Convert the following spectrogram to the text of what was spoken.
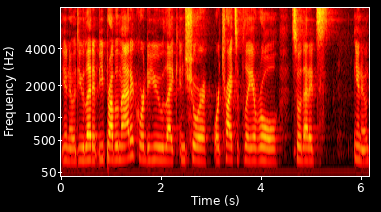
You know, do you let it be problematic or do you like ensure or try to play a role so that it's, you know,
